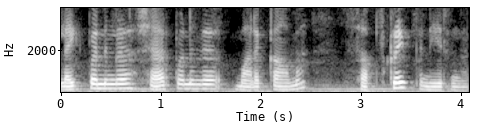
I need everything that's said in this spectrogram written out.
லைக் பண்ணுங்கள் ஷேர் பண்ணுங்கள் மறக்காமல் சப்ஸ்கிரைப் பண்ணிடுங்க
